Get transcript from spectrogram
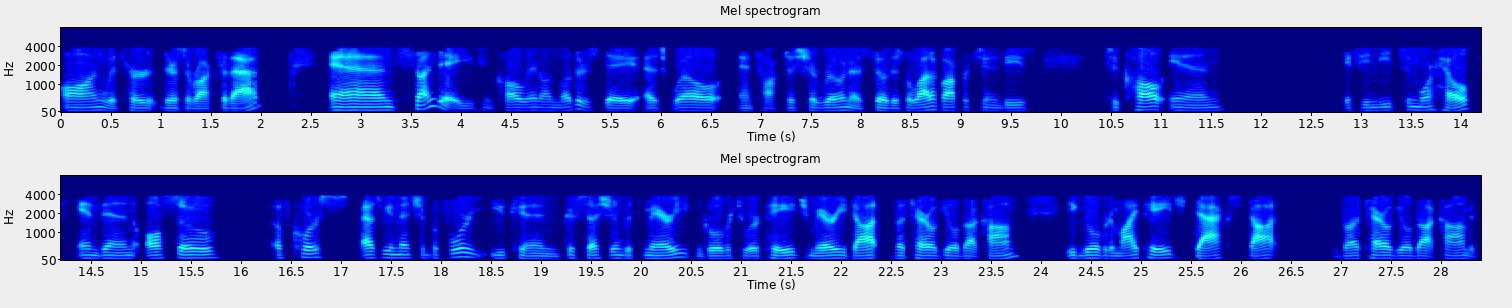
on with her There's a Rock for That. And Sunday, you can call in on Mother's Day as well and talk to Sharona. So there's a lot of opportunities to call in if you need some more help. And then also, of course, as we mentioned before, you can book a session with Mary. You can go over to her page, mary.thetarotguild.com. You can go over to my page, dax.thetarotguild.com. It's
